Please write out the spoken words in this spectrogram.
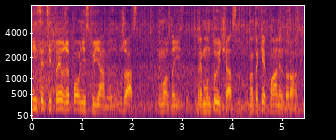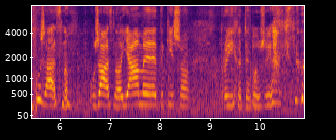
місяці три вже повністю ями. Ужасно. Не можна їздити. Ремонтують часто на таких поганих дорогах. Ужасно. Ужасно. Ями такі, що проїхати дуже якісно.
